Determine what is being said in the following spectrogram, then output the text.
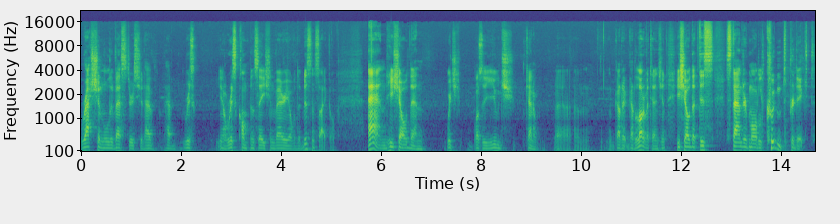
rational investors should have have risk you know risk compensation vary over the business cycle, and he showed then which was a huge kind of uh, got a, got a lot of attention. He showed that this standard model couldn't predict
